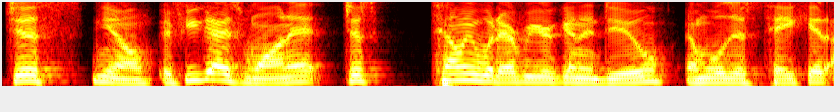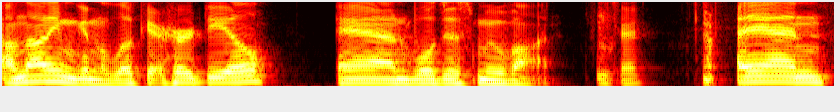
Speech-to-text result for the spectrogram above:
Just, you know, if you guys want it, just tell me whatever you're going to do and we'll just take it. I'm not even going to look at her deal and we'll just move on." Okay. And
